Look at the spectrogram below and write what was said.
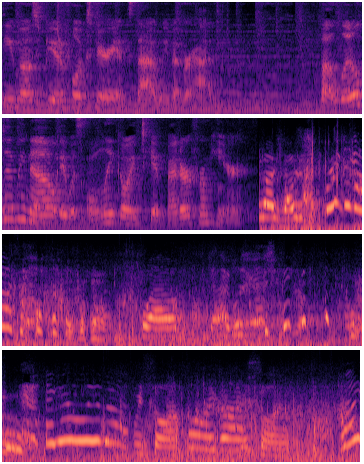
the most beautiful experience that we've ever had. But little did we know it was only going to get better from here. Oh my Gosh, that was freaking awesome! wow. Yeah, I believe I can't believe that. We saw him. Oh my god. We saw him. Hi.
